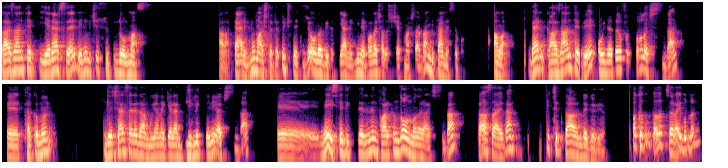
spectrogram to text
Gaziantep yenerse benim için sürpriz olmaz. Ama yani bu maçta da 3 netice olabilir. Yani yine bana çalışacak maçlardan bir tanesi bu. Ama ben Gaziantep'i oynadığı futbol açısından e, takımın geçen seneden bu yana gelen birlikleri açısından e, ne istediklerinin farkında olmaları açısından Galatasaray'dan bir tık daha önde görüyor. Bakalım Galatasaray bunların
